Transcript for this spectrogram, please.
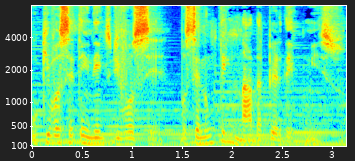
o que você tem dentro de você. Você não tem nada a perder com isso.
